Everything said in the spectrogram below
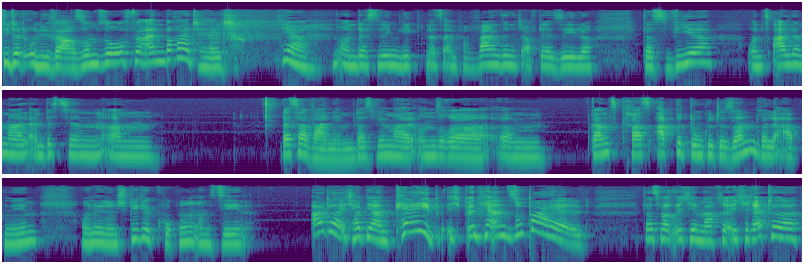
die das Universum so für einen bereithält. Ja, und deswegen liegt es einfach wahnsinnig auf der Seele, dass wir uns alle mal ein bisschen ähm, besser wahrnehmen, dass wir mal unsere ähm, ganz krass abgedunkelte Sonnenbrille abnehmen und in den Spiegel gucken und sehen, Alter, ich habe ja ein Cape, ich bin ja ein Superheld. Das, was ich hier mache. Ich rette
